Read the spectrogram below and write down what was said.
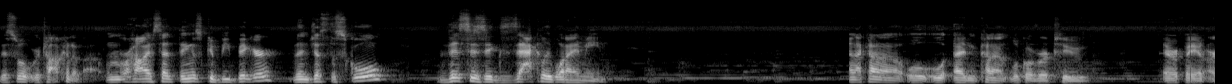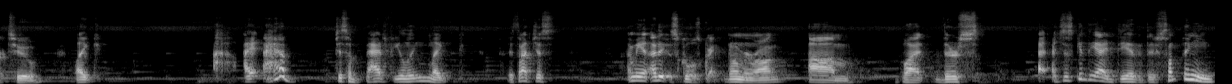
This is what we're talking about. Remember how I said things could be bigger than just the school? This is exactly what I mean. And I kind of and kind of look over to Erife and R2. Like, I, I have just a bad feeling. Like, it's not just. I mean, I think the school's great. Don't get me wrong. Um, but there's I, just get the idea that there's something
